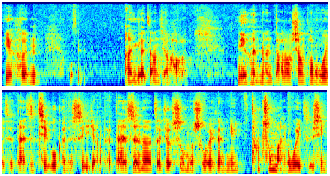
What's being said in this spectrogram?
也很啊，应该这样讲好了，你很难打到相同的位置，但是结果可能是一样的。但是呢，这就是我们所谓的你，它充满了未知性。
